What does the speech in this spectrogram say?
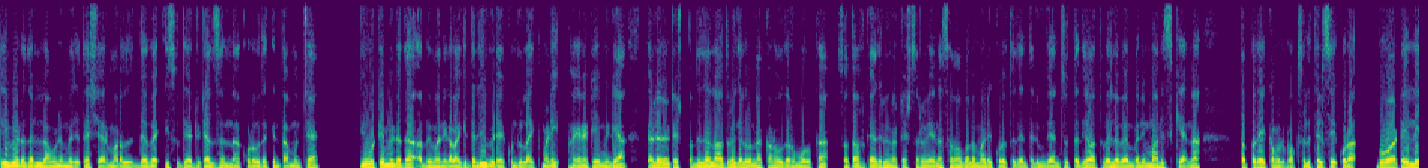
ಈ ವಿಡಿಯೋದಲ್ಲಿ ನಾವು ನಿಮ್ಮ ಜೊತೆ ಶೇರ್ ಮಾಡಲಿದ್ದೇವೆ. ಈ ಸುದ್ದಿಯ ಡೀಟೇಲ್ಸ್ ಅನ್ನ ಕೊಡುವುದಕ್ಕಿಂತ ಮುಂಚೆ ನೀವು ಟೀಮ್ ಇಂಡಿಯಾದ ಅಭಿಮಾನಿಗಳಾಗಿದ್ದಲ್ಲಿ ಈ ವಿಡಿಯೋಕ್ಕೊಂದು ಲೈಕ್ ಮಾಡಿ. ಹಾಗೆಯೇ ಟೀಮ್ ಇಂಡಿಯಾ ಎರಡನೇ ಟೆಸ್ಟ್ ಪಂದ್ಯದಲ್ಲಾದರೂ ಗೆಲುವನ್ನ ಕಾಣುವುದರ ಮೂಲಕ ಸೌತ್ ಆಫ್ರಿಕಾ ಎದುರಿನ ಟೆಸ್ಟ್ ಸರಣಿಯನ್ನು ಸಮಬಲ ಮಾಡಿಕೊಳ್ಳುತ್ತದೆ ಅಂತ ನಿಮಗೆ ಅನಿಸುತ್ತದೆಯೋ ಅಥವಾ ಇಲ್ಲವೇ ಎಂಬ ನಿಮ್ಮ ಅನಿಸಿಕೆಯನ್ನ ತಪ್ಪದೇ ಕಮೆಂಟ್ ಬಾಕ್ಸ್ ಅಲ್ಲಿ ತಿಳಿಸಿ ಕೂಡ. ಗುವಾಹಟಿಯಲ್ಲಿ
